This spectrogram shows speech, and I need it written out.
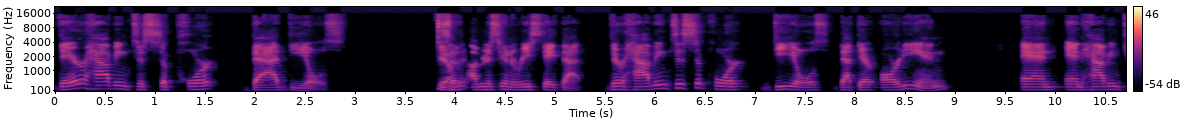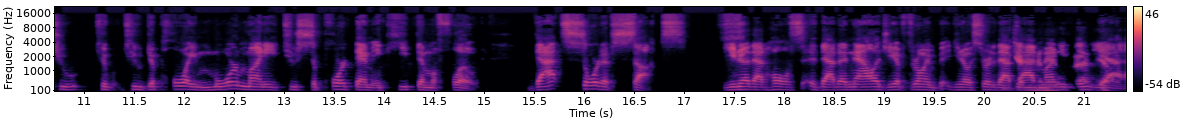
they're having to support bad deals Yeah. So I'm just going to restate that. They're having to support deals that they're already in and and having to to to deploy more money to support them and keep them afloat. That sort of sucks. You know that whole that analogy of throwing you know sort of that bad money thing. yeah. Yeah.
